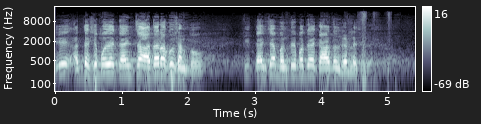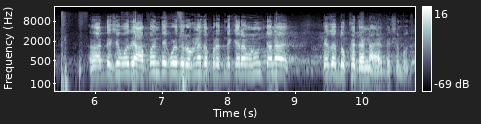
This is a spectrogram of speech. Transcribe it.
हे अध्यक्ष महोदय त्यांचा आदर राखून सांगतो की त्यांच्या मंत्रिपदाच्या काळातच घडलं सगळं. अध्यक्ष महोदय आपण ते कुठेतरी रोखण्याचा प्रयत्न केला म्हणून त्यांना त्याचं दुःख त्यांना आहे अध्यक्ष महोदय.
